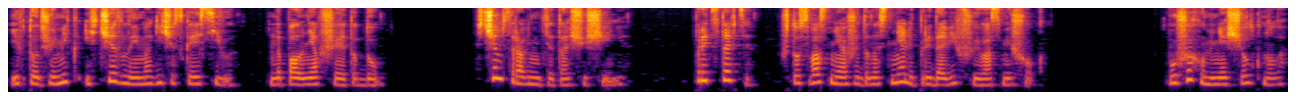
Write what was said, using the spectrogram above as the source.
И в тот же миг исчезла и магическая сила, наполнявший этот дом. С чем сравнить это ощущение? Представьте, что с вас неожиданно сняли придавивший вас мешок. В ушах у меня щелкнуло,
